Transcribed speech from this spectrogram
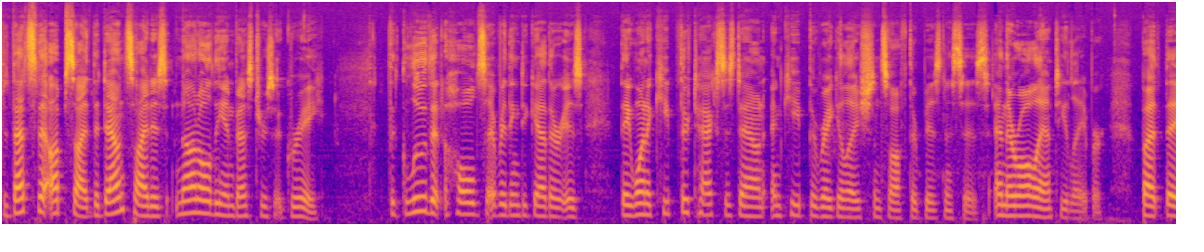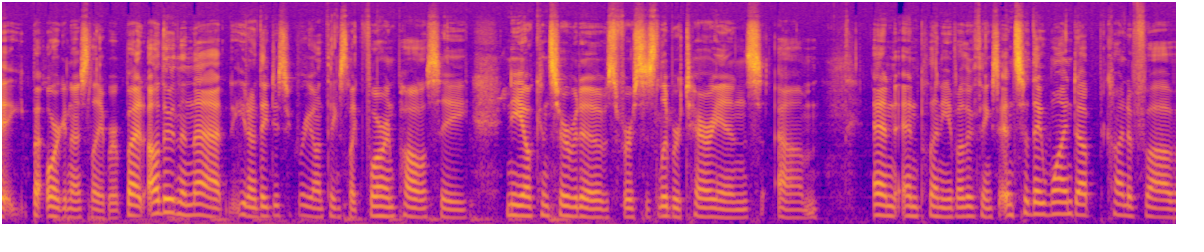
That's the upside. The downside is not all the investors agree the glue that holds everything together is they want to keep their taxes down and keep the regulations off their businesses and they're all anti-labor but they but organized labor but other than that you know they disagree on things like foreign policy neoconservatives versus libertarians um, and and plenty of other things and so they wind up kind of uh,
